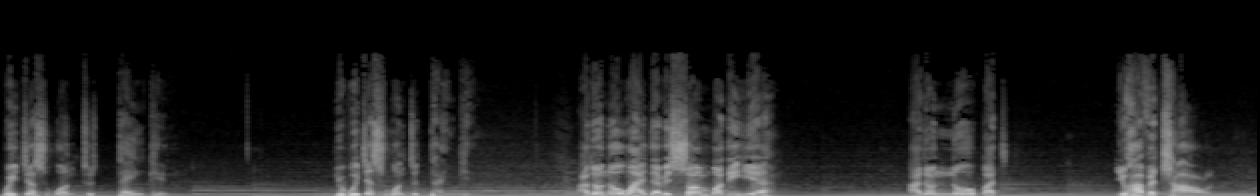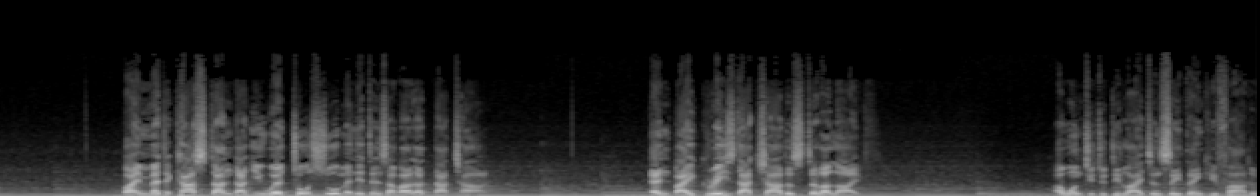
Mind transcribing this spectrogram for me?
We just want to thank him You will just want to thank Him. I don't know why there is somebody here. I don't know, but you have a child. By medical standard, you were told so many things about that, that child. And by grace, that child is still alive. I want you to delight and say, Thank you, Father.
